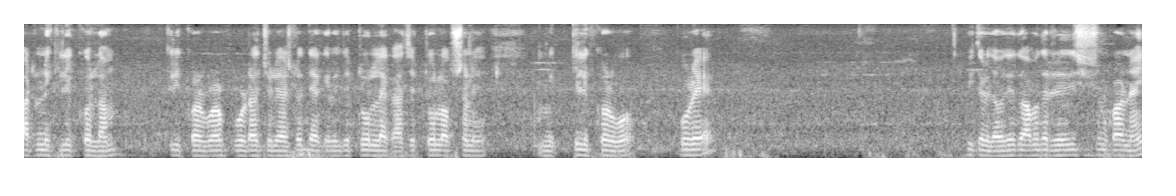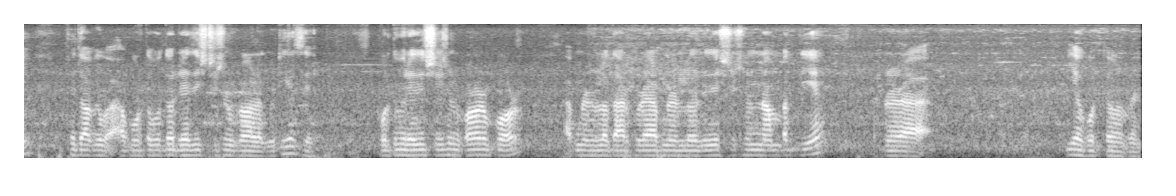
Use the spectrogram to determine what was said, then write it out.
বাটনে ক্লিক করলাম। ক্লিক করার পর পুরোটা চলে আসলো। দেখেন যে টোল লেখা আছে টোল অপশনে আমি ক্লিক করব। করে ভিতরে যাব। যেহেতু আমাদের রেজিস্ট্রেশন করা নাই, সেহেতু আগে প্রথমত রেজিস্ট্রেশন করা লাগবে, ঠিক আছে? প্রথমে রেজিস্ট্রেশন করার পর আপনার হলো, তারপরে আপনার হলো রেজিস্ট্রেশন নাম্বার দিয়ে আপনারা ইয়ে করতে পারবেন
